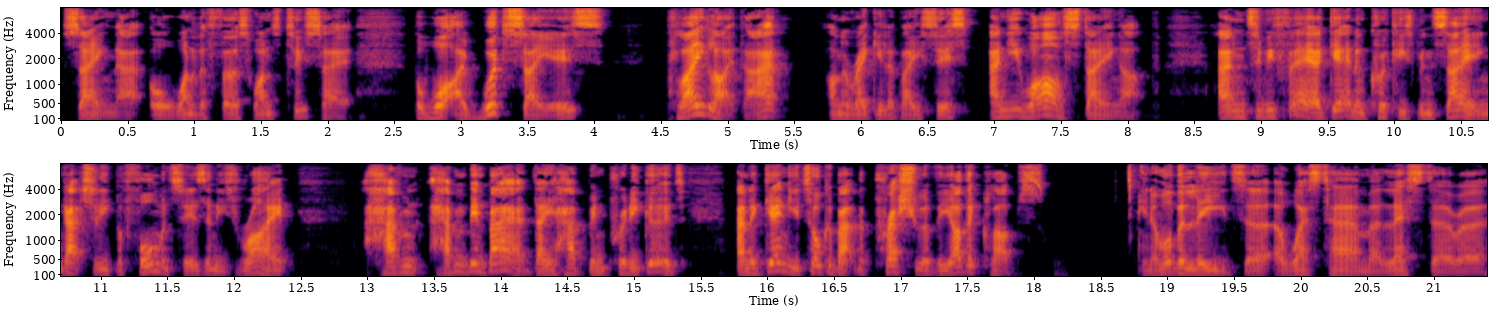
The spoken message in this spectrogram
saying that, or one of the first ones to say it. But what I would say is play like that on a regular basis and you are staying up. And to be fair, again, and Crookie's been saying, actually performances, and he's right, haven't haven't been bad. They have been pretty good. And again, you talk about the pressure of the other clubs you know, other Leeds, uh, a West Ham, a Leicester, uh,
